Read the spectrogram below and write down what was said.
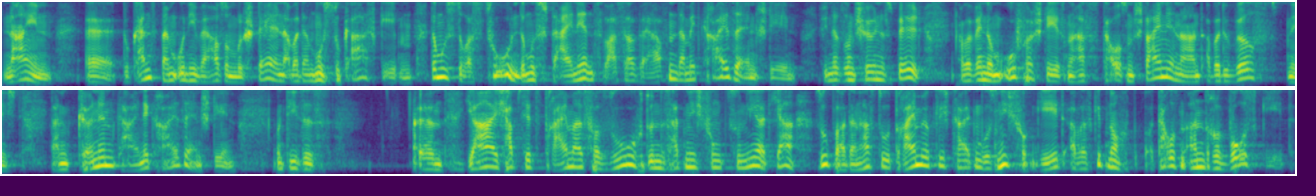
Nein, äh, du kannst beim Universum bestellen, aber dann musst du Gas geben. Da musst du was tun. Du musst Steine ins Wasser werfen, damit Kreise entstehen. Ich finde das so ein schönes Bild. Aber wenn du am Ufer stehst und hast tausend Steine in der Hand, aber du wirfst nicht, dann können keine Kreise entstehen. Und dieses ähm, ja, ich habe es jetzt dreimal versucht und es hat nicht funktioniert. Ja, super, dann hast du drei Möglichkeiten, wo es nicht geht, aber es gibt noch tausend andere, wo es geht.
